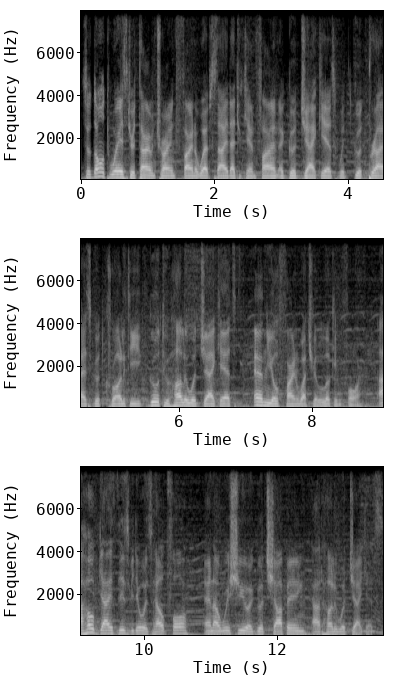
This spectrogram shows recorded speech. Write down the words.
So don't waste your time trying to find a website that you can find a good jacket with good price, good quality. Go to Hollywood Jackets and you'll find what you're looking for. I hope guys this video is helpful and I wish you a good shopping at Hollywood Jackets.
